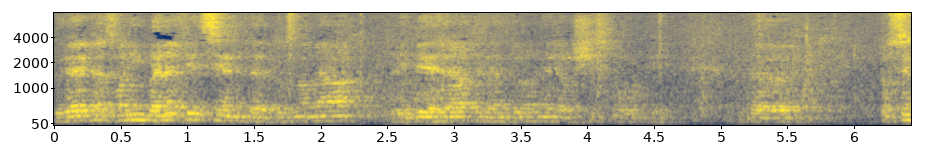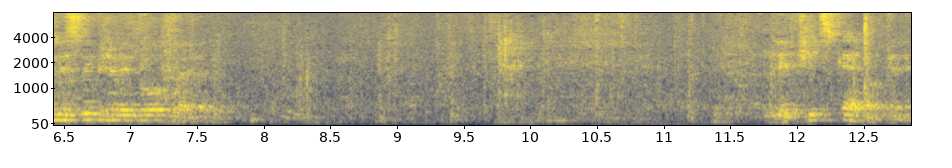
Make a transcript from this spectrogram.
kdo je takzvaným beneficientem, to znamená Liběhrad, eventuálně další spolky. E, to si myslím, že by bylo fér. Lipčické noviny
